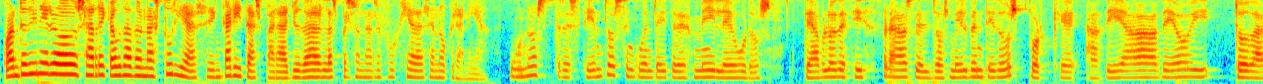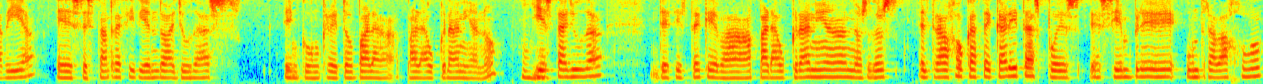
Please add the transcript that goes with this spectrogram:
¿Cuánto dinero se ha recaudado en Asturias, en Caritas, para ayudar a las personas refugiadas en Ucrania? Unos 353.000 euros. Te hablo de cifras del 2022 porque a día de hoy todavía eh, se están recibiendo ayudas en concreto para, para Ucrania, ¿no? Y esta ayuda, decirte que va para Ucrania, nosotros, el trabajo que hace Caritas, pues es siempre un trabajo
